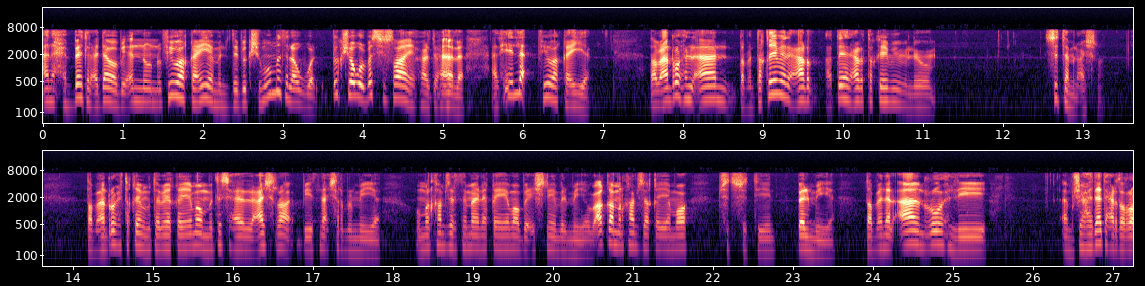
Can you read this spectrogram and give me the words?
أنا حبيت العداوة بأنه إنه في واقعية من ذا بيكشو مو مثل أول. بيكشو أول بس يصايح حالته حاله الحين لا في واقعية. طبعا نروح الآن طبعا تقييم العرض اعطيه العرض تقييمي اللي هو ستة من عشرة. طبعا روح تقييم المتابعين قيموه من تسعة لعشرة باثنى بالمية ومن خمسة لثمانية قيموه بعشرين بالمية وأقل من خمسة قيموه بستة وستين بالمية. طبعا الآن نروح ل مشاهدات عرض الرو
